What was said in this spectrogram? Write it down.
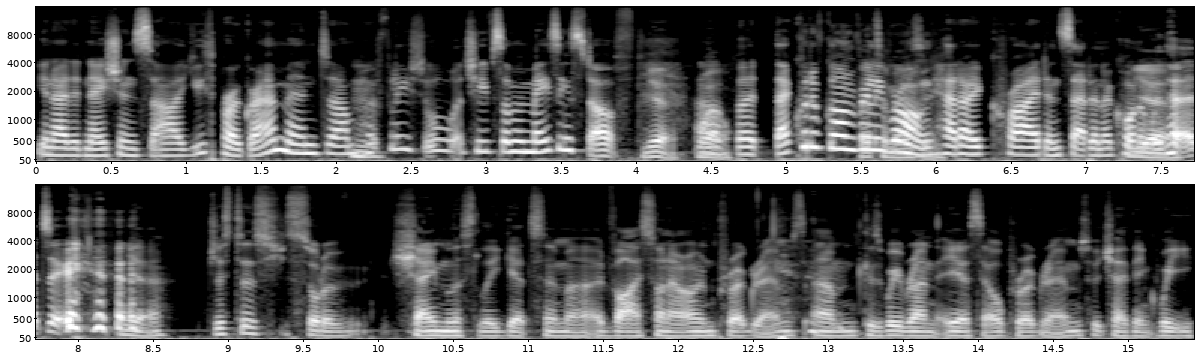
United Nations uh, Youth Program, and um, Mm. hopefully she'll achieve some amazing stuff. Yeah. Uh, but that could have gone really wrong had I cried and sat in a corner with her too. yeah. Just to sh- sort of shamelessly get some uh, advice on our own programs, because we run ESL programs, which I think we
